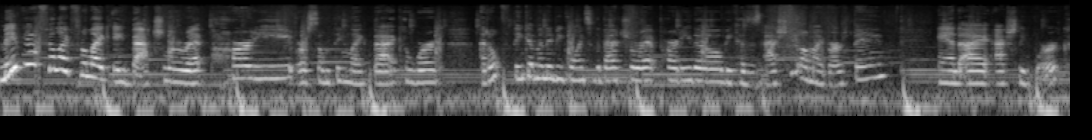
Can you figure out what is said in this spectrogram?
Maybe I feel like for like a bachelorette party or something like that could work. I don't think I'm gonna be going to the bachelorette party though because it's actually on my birthday and I actually work.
